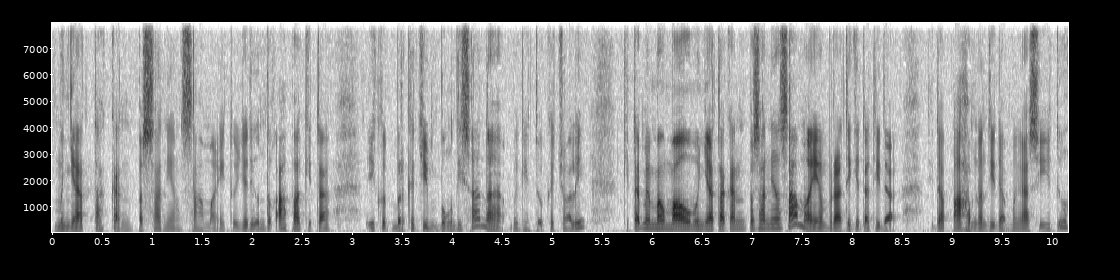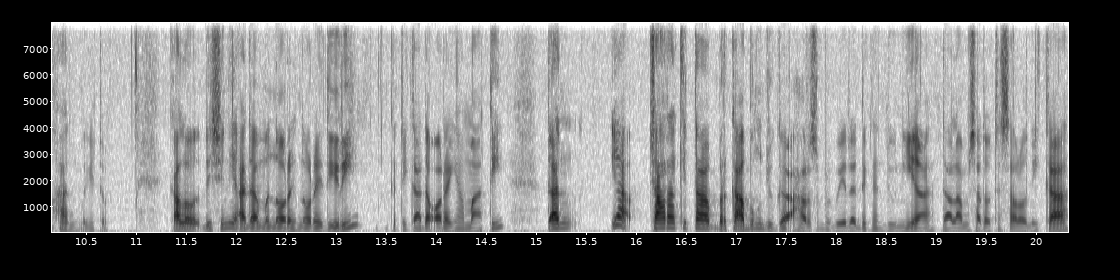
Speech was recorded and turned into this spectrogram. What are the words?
menyatakan pesan yang sama itu. Jadi untuk apa kita ikut berkecimpung di sana begitu? Kecuali kita memang mau menyatakan pesan yang sama yang berarti kita tidak tidak paham dan tidak mengasihi Tuhan begitu. Kalau di sini ada menoreh-noreh diri ketika ada orang yang mati dan ya cara kita berkabung juga harus berbeda dengan dunia. Dalam satu Tesalonika,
